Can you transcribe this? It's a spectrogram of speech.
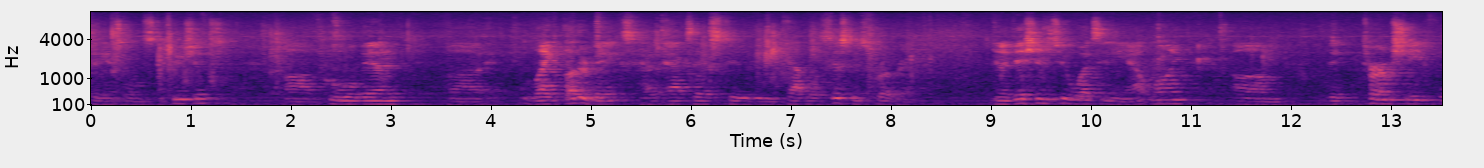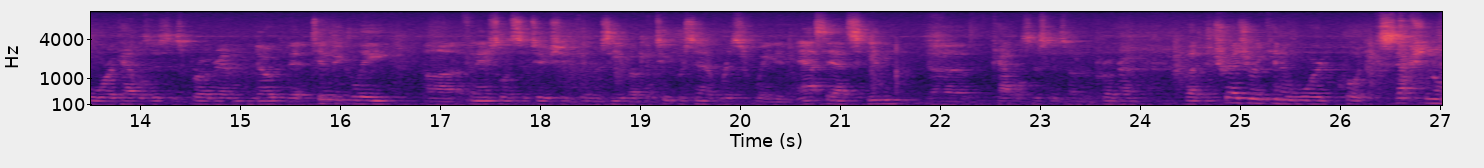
financial institutions, uh, who will then, uh, like other banks, have access to the capital assistance program. In addition to what's in the outline, um, the term sheet for the capital assistance program note that typically uh, a financial institution can receive up to 2% of risk-weighted assets in uh, capital assistance under the program, but the Treasury can award, quote, exceptional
